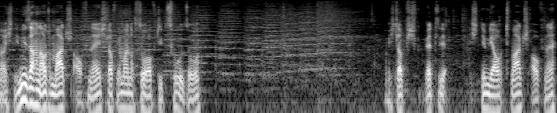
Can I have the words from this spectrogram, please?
Ja, ich nehme die Sachen automatisch auf. Ne? Ich laufe immer noch so auf die zu. So. Ich glaube, ich werde ich nehme die automatisch auf. Ne?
